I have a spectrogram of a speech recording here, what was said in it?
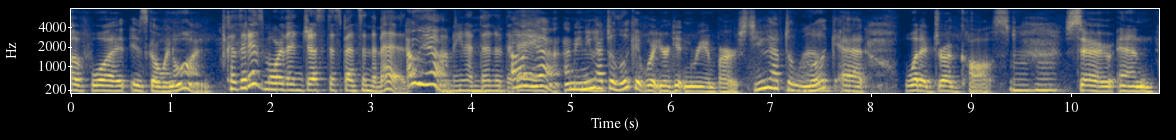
Of what is going on. Because it is more than just dispensing the meds. Oh, yeah. I mean, at the end of the Oh day. Oh, yeah, I mean you mm. have to look at what you're getting reimbursed. You have to look at what a drug costs. Mm-hmm. So and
